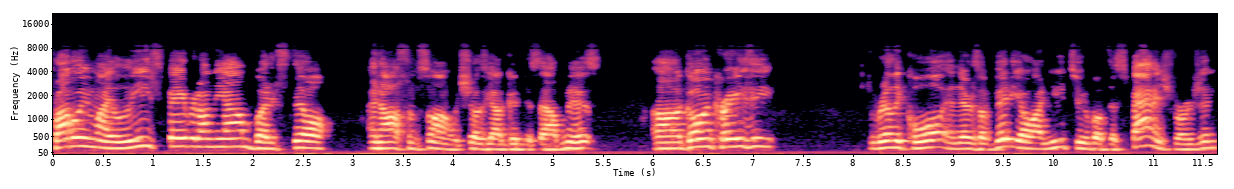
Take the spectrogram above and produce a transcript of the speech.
probably my least favorite on the album, but it's still an awesome song, which shows you how good this album is. Uh, Going Crazy, really cool. And there's a video on YouTube of the Spanish version,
